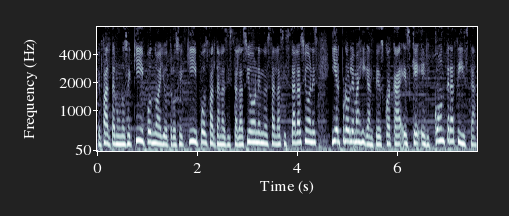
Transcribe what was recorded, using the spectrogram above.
eh, faltan unos equipos, no hay otros equipos, faltan las instalaciones, no están las instalaciones y el problema gigantesco acá es que el contratista,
